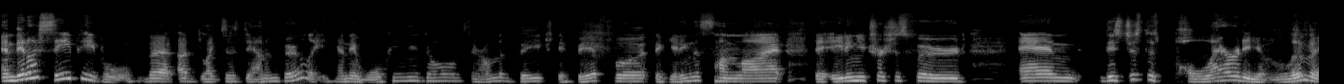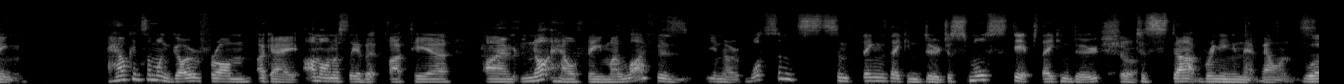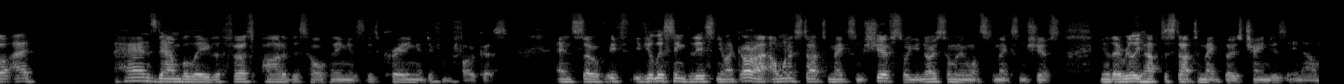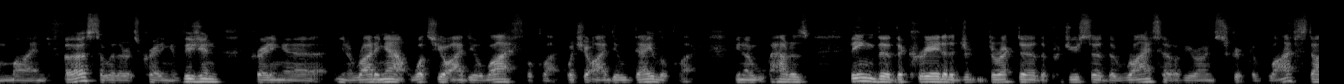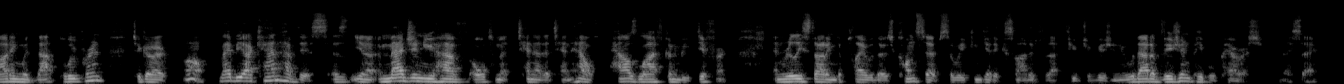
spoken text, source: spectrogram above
and then i see people that are like just down in Burleigh and they're walking their dogs they're on the beach they're barefoot they're getting the sunlight they're eating nutritious food and there's just this polarity of living. How can someone go from okay i'm honestly a bit fucked here. I'm not healthy. My life is you know what's some some things they can do just small steps they can do sure. to start bringing in that balance? Well i hands down believe the first part of this whole thing is, is creating a different focus and so if, if you're listening to this and you're like, all right, I want to start to make some shifts, or you know someone who wants to make some shifts, you know, they really have to start to make those changes in our mind first. So whether it's creating a vision, creating a, you know, writing out what's your ideal life look like? What's your ideal day look like? You know, how does being the the creator, the d- director, the producer, the writer of your own script of life, starting with that blueprint to go, oh, maybe I can have this. As you know, imagine you have ultimate 10 out of 10 health. How's life going to be different? And really starting to play with those concepts so we can get excited for that future vision. Without a vision, people perish, they say.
